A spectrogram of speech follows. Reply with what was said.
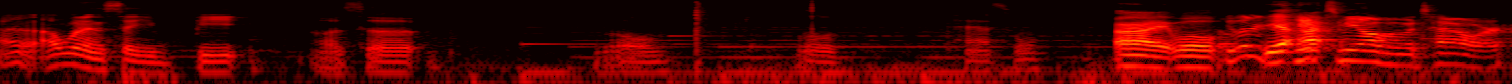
I, I wouldn't say you beat us up. Little, little tassel. All right. Well, You literally yeah. kicked I, me off of a tower.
